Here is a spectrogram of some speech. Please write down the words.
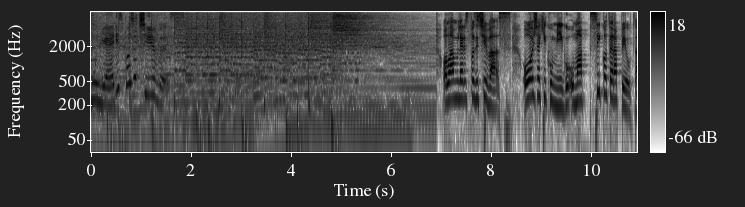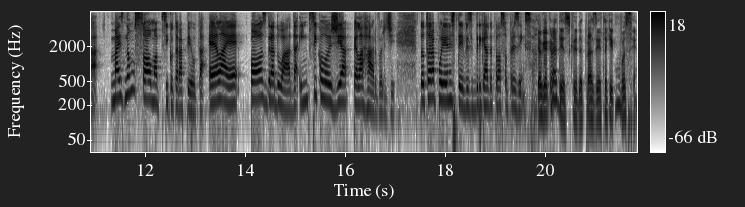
Mulheres Positivas. Olá, mulheres positivas. Hoje aqui comigo uma psicoterapeuta, mas não só uma psicoterapeuta, ela é pós-graduada em psicologia pela Harvard. Doutora Poliana Esteves, obrigada pela sua presença. Eu que agradeço, querida. É prazer estar aqui com você.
